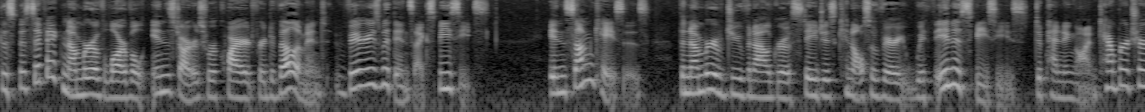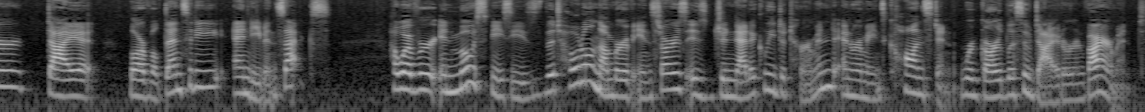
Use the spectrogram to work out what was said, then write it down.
The specific number of larval instars required for development varies with insect species. In some cases, the number of juvenile growth stages can also vary within a species, depending on temperature, diet, larval density, and even sex. However, in most species, the total number of instars is genetically determined and remains constant, regardless of diet or environment.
